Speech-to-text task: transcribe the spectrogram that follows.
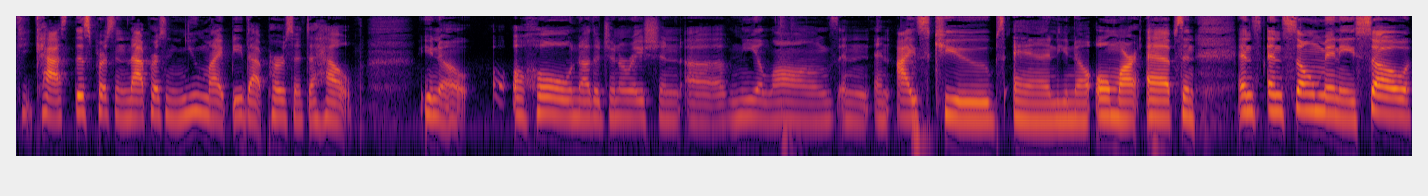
to cast this person that person you might be that person to help you know a whole nother generation of Nia Longs and, and Ice Cubes and you know Omar Epps and and and so many. So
